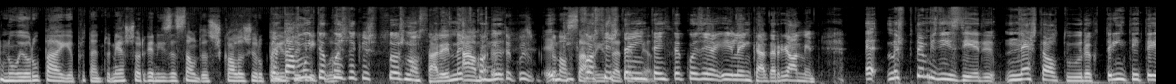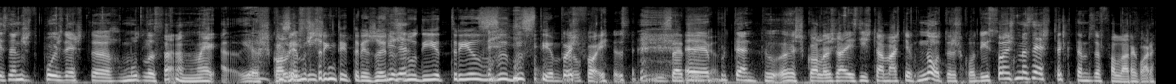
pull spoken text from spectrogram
no Europeia, portanto, nesta organização das escolas europeias portanto, há muita coisa que as pessoas não sabem. Mas há muita coisa que não que sabem, Vocês têm, têm muita coisa elencada, realmente. Uh, mas podemos dizer, nesta altura, que 33 anos depois desta remodelação, não é? A escola Fizemos existe... 33 anos no dia 13 de setembro. pois foi. Exatamente. Uh, portanto, a escola já existe há mais tempo noutras condições, mas esta que estamos a falar agora.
